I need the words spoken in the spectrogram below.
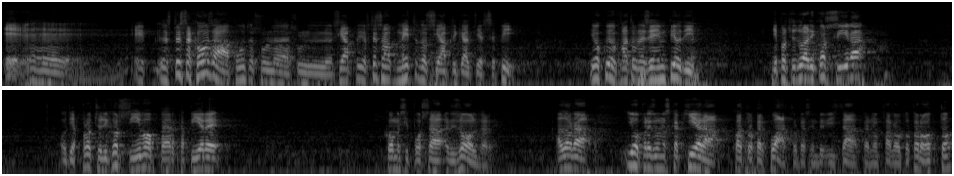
E, e la stessa cosa appunto sul, sul applica, lo stesso metodo si applica al TSP. Io qui ho fatto un esempio di, di procedura ricorsiva o di approccio ricorsivo per capire come si possa risolvere. Allora, io ho preso una scacchiera 4x4 per semplicità, per non farla 8x8,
